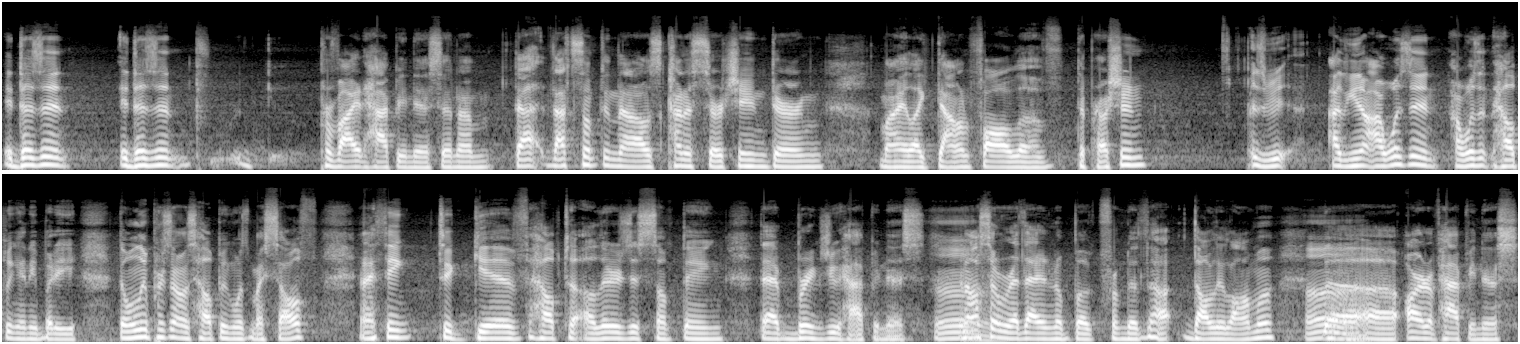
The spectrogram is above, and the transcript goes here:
it doesn't, it doesn't provide happiness, and um, that that's something that I was kind of searching during my like downfall of depression is I- you know I wasn't I wasn't helping anybody. The only person I was helping was myself, and I think to give help to others is something that brings you happiness. And I also read that in a book from the Da- Dalai Lama, the uh, Art of Happiness.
